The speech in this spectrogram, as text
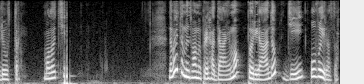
люстр. Молодці. Давайте ми з вами пригадаємо порядок дій у виразах.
